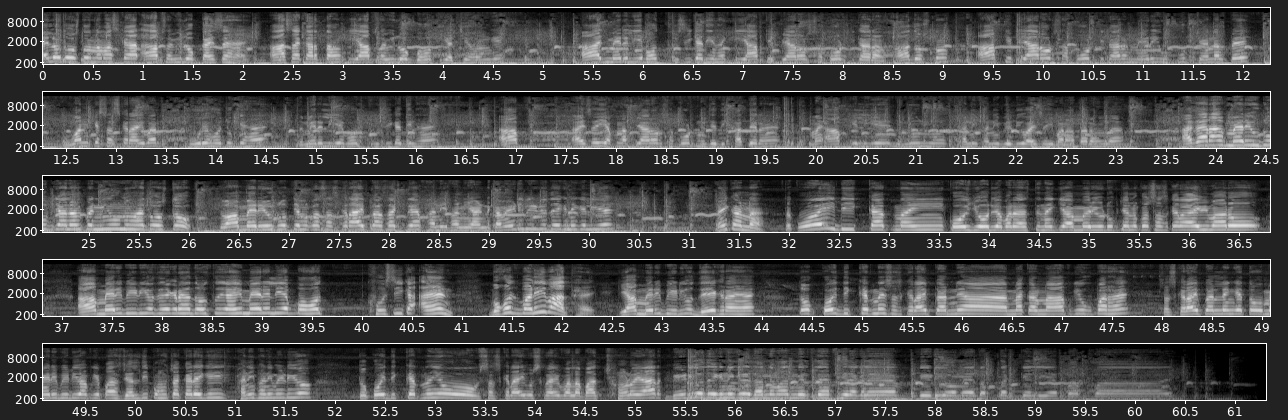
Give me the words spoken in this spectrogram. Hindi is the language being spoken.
हेलो दोस्तों, नमस्कार। आप सभी लोग कैसे हैं? आशा करता हूँ कि आप सभी लोग बहुत ही अच्छे होंगे। आज मेरे लिए बहुत खुशी का दिन है कि आपके प्यार और सपोर्ट के कारण। हाँ दोस्तों, आपके प्यार और सपोर्ट के कारण मेरे यूट्यूब चैनल पे वन के सब्सक्राइबर पूरे हो चुके हैं तो मेरे लिए बहुत खुशी का दिन है। आप ऐसे ही अपना प्यार और सपोर्ट मुझे दिखाते रहें। मैं आपके लिए new new funny funny video ऐसे ही बनाता रहूँगा। अगर आप मेरे यूट्यूब चैनल पर न्यू न्यू हैं दोस्तों तो आप मेरे यूट्यूब चैनल को सब्सक्राइब कर सकते हैं funny funny and comedy video देखने के लिए। नहीं करना तो कोई दिक्कत नहीं, कोई ज़ोर ज़बरदस्ती नहीं कि आप मेरे यूट्यूब चैनल को सब्सक्राइब ही मारो। आप मेरी वीडियो देख रहे हैं दोस्तों, यही मेरे लिए बहुत खुशी का एंड बहुत बड़ी बात है कि आप मेरी वीडियो देख रहे हैं। तो कोई दिक्कत नहीं सब्सक्राइब करने, ना करना आपके ऊपर है। सब्सक्राइब कर लेंगे तो मेरी वीडियो आपके पास जल्दी पहुँचा करेगी। फनी फनी वीडियो तो कोई दिक्कत नहीं हो सब्सक्राइब उब्सक्राइब वाला बात छोड़ो यार। वीडियो देखने के लिए धन्यवाद, मिलते हैं फिर अगले वीडियो में, तब तक के लिए बाय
